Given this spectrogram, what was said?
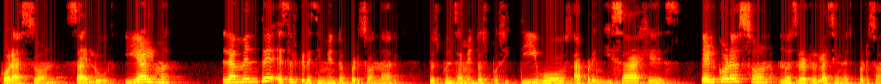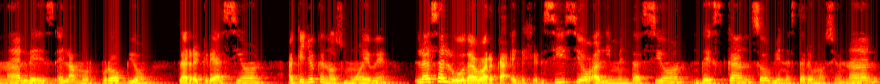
corazón, salud y alma. La mente es el crecimiento personal, los pensamientos positivos, aprendizajes. El corazón, nuestras relaciones personales, el amor propio, la recreación, aquello que nos mueve. La salud abarca el ejercicio, alimentación, descanso, bienestar emocional.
